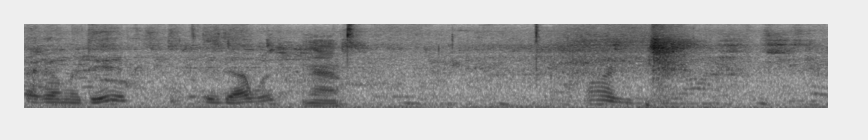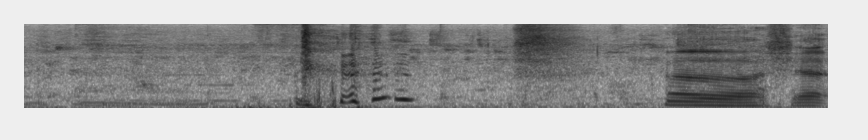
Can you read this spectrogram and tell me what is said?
I got my dick. Is that wood? No. Oh, Oh shit.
